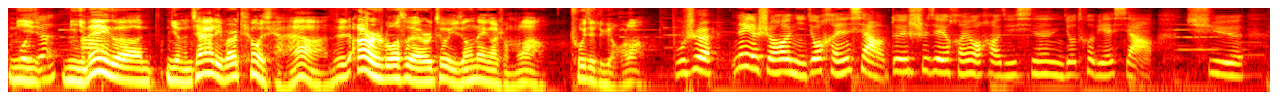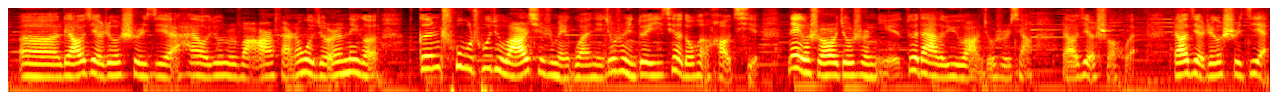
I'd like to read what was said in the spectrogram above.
我你觉得你啊那个、你们家里边挺有钱啊，那二十多岁的时候就已经那个什么了，出去旅游了。不是那个时候，你就很想对世界很有好奇心，你就特别想去呃了解这个世界，还有就是玩儿。反正我觉得那个跟出不出去玩儿其实没关系，就是你对一切都很好奇。那个时候就是你最大的欲望就是想了解社会，了解这个世界。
